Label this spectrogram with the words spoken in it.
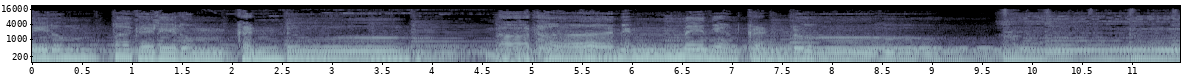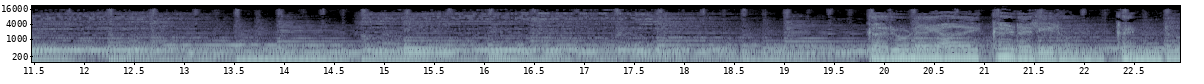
രാവിലും പകലിലും കണ്ടു. നാഥ നിന്നെ ഞാൻ കണ്ടു. കരുണയായി കടലിലും കണ്ടു.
